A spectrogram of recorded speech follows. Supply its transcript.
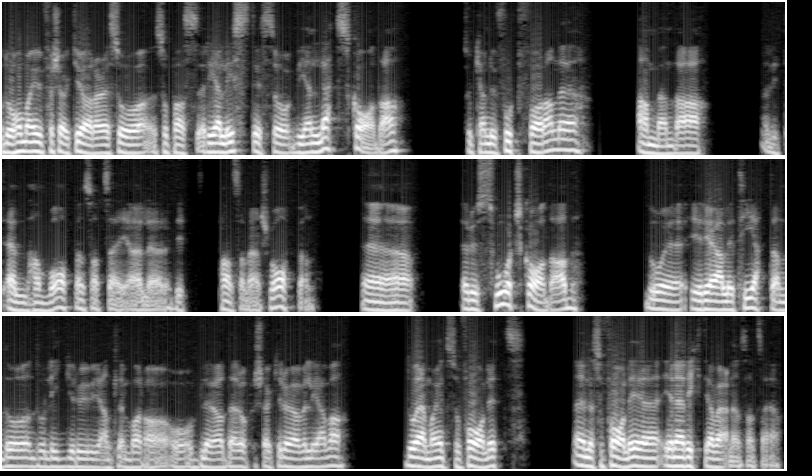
och då har man ju försökt göra det så, så pass realistiskt så vid en lätt skada så kan du fortfarande använda ditt eldhandvapen så att säga eller ditt pansarvärnsvapen. Eh, är du svårt skadad, då är, i realiteten, då, då ligger du egentligen bara och blöder och försöker överleva. Då är man ju inte så farligt, eller så farlig i, den riktiga världen så att säga.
